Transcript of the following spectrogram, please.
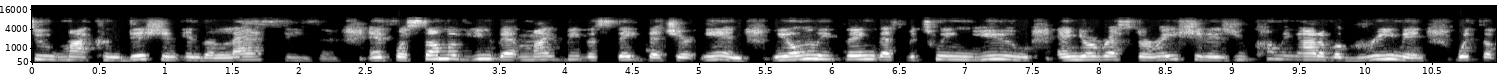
to my condition in the last season. And for some of you that might be the state that you're in. The only thing that's between you and your restoration is you coming out of agreement with the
